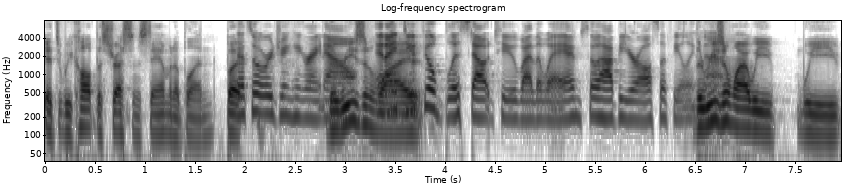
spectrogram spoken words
it's we call it the stress and stamina blend. But that's what we're drinking right now. the reason why and I do feel blissed out too. By the way, I'm so happy you're also feeling. the that. reason why we we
